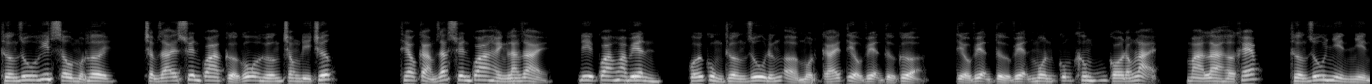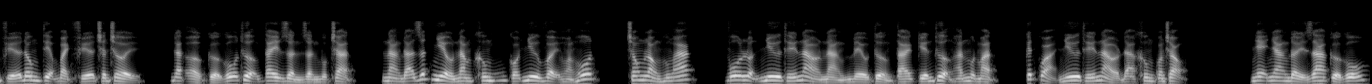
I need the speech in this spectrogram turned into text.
thường du hít sâu một hơi, chậm rãi xuyên qua cửa gỗ hướng trong đi trước. Theo cảm giác xuyên qua hành lang dài, đi qua hoa viên, cuối cùng thường du đứng ở một cái tiểu viện tử cửa, tiểu viện tử viện môn cũng không có đóng lại, mà là hờ khép, thường du nhìn nhìn phía đông tiệm bạch phía chân trời, đặt ở cửa gỗ thượng tay dần dần buộc chặt, nàng đã rất nhiều năm không có như vậy hoàng hốt, trong lòng hung ác, vô luận như thế nào nàng đều tưởng tái kiến thượng hắn một mặt, kết quả như thế nào đã không quan trọng. Nhẹ nhàng đẩy ra cửa gỗ,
